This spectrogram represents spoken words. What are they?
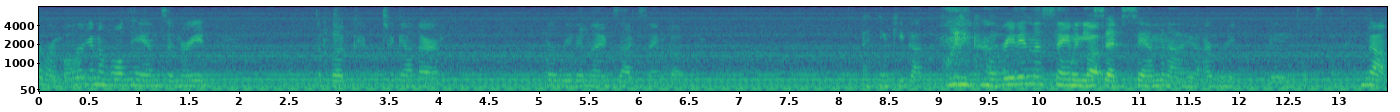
adorable. We're gonna hold hands and read the book together. We're reading the exact same book. I think you got the point across. We're reading the same when you said Sam and I are re- reading this book. No.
